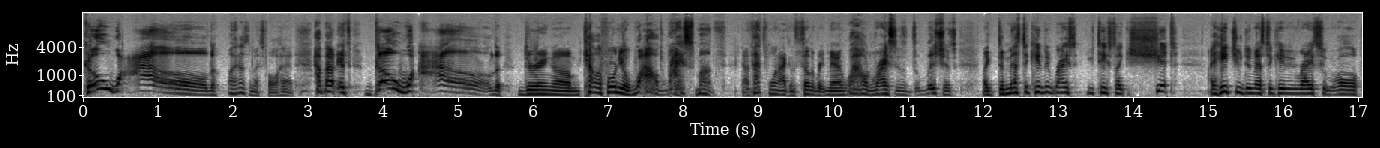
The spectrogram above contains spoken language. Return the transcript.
Go Wild? Oh, that is a nice fall hat. How about it's Go Wild during um, California Wild Rice Month? Now that's one I can celebrate, man. Wild rice is delicious. Like domesticated rice, you taste like shit. I hate you, domesticated rice, who all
